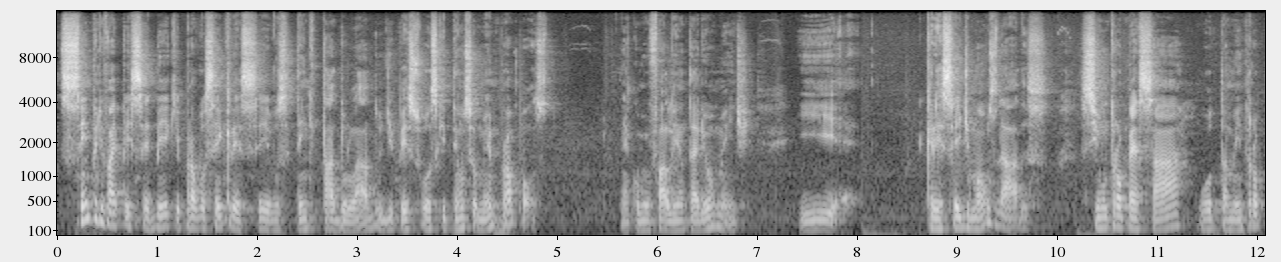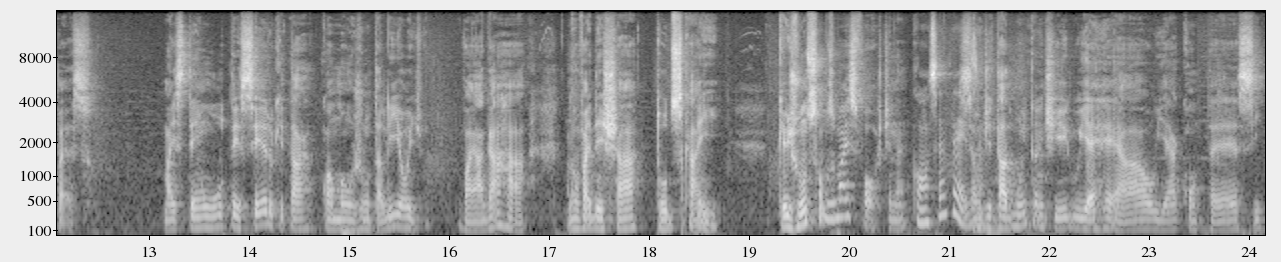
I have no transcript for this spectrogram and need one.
sempre vai perceber que para você crescer, você tem que estar tá do lado de pessoas que têm o seu mesmo propósito. Né? Como eu falei anteriormente. E crescer de mãos dadas. Se um tropeçar, o outro também tropeça. Mas tem o terceiro que está com a mão junta ali, hoje vai agarrar. Não vai deixar todos cair. Porque juntos somos mais fortes, né? Com certeza. Isso é um ditado muito antigo e é real, e acontece,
